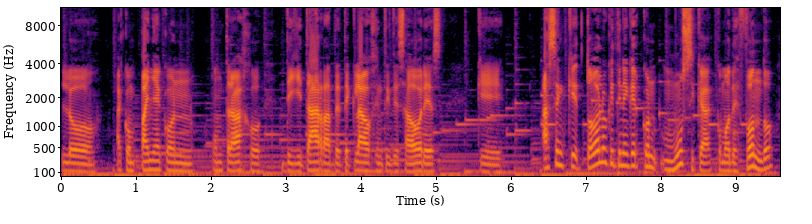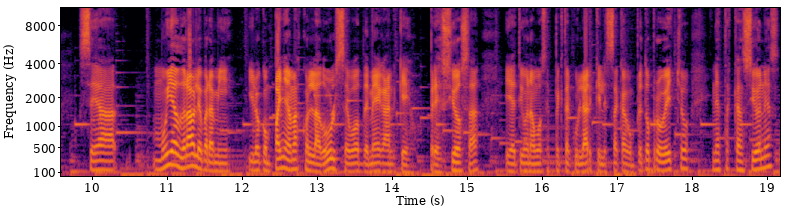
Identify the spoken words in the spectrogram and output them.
lo acompaña con un trabajo de guitarras, de teclados, sintetizadores que hacen que todo lo que tiene que ver con música como de fondo sea muy adorable para mí y lo acompaña además con la dulce voz de Megan que es preciosa. Ella tiene una voz espectacular que le saca completo provecho en estas canciones.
